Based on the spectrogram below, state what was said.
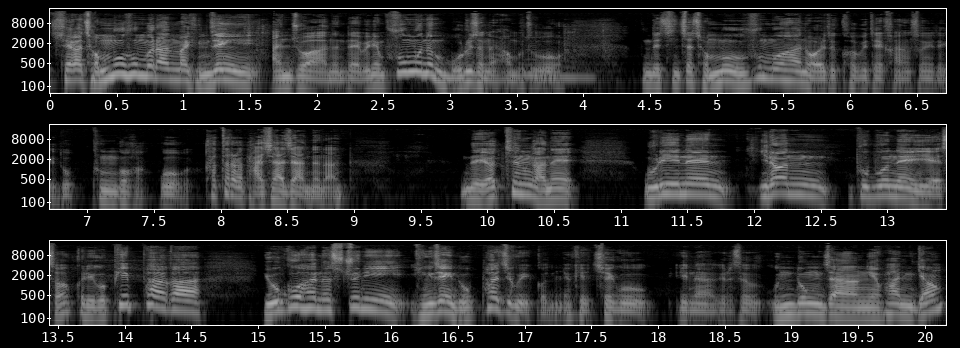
제가 전무후무라는 말 굉장히 안 좋아하는데 왜냐면 후무는 모르잖아요 아무도. 근데 진짜 전무후무한 월드컵이 될 가능성이 되게 높은 것 같고 카타르가 다시 하지 않는 한. 근데 여튼 간에 우리는 이런 부분에 의해서 그리고 피파가 요구하는 수준이 굉장히 높아지고 있거든요. 개최국이나 그래서 운동장의 환경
